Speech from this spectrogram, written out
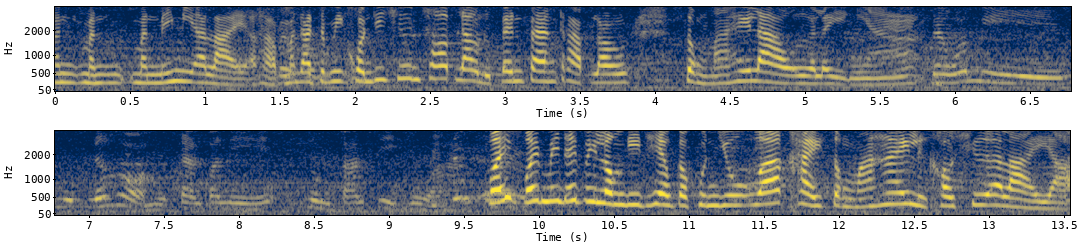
มันมันมันไม่มีอะไรอะค่ะมันอาจจะมีคนที่ชื่นชอบเราหรือเป็นแฟนคลับเราส่งมาให้เราเอออะไรอย่างเงี้ย แสดงว่ามีเนื้อหอมอยู่กันตอนนี้หนุ่มตามจีบอยู่อะ เป้ยเป้ยไม่ได้ไปลงดีเทลกับคุณยุว่าใครส่งมาให้หรือเขาชื่ออะไรอะ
